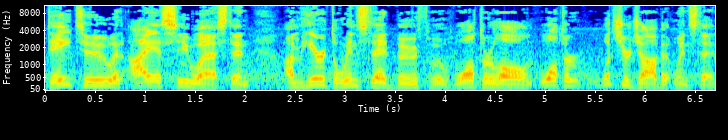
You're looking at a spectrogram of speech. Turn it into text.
day two at ISC West, and I'm here at the Winsted booth with Walter Law. Walter, what's your job at Winsted?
